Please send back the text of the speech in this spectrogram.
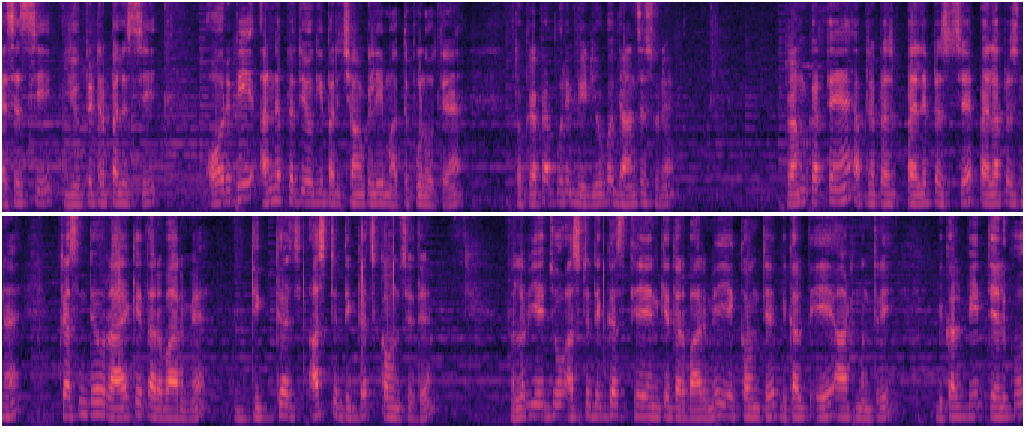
एसएससी, यूपी ट्रिपल एससी और भी अन्य प्रतियोगी परीक्षाओं के लिए महत्वपूर्ण होते हैं। तो कृपया पूरी वीडियो को ध्यान से सुने। प्रारंभ करते हैं अपने पहले प्रश्न से। पहला प्रश्न है कृष्णदेव राय के दरबार में दिग्गज अष्ट दिग्गज कौन से थे? मतलब ये जो अष्ट दिग्गज थे इनके दरबार में, ये कौन थे? विकल्प ए, आठ मंत्री। विकल्प बी, तेलुगु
